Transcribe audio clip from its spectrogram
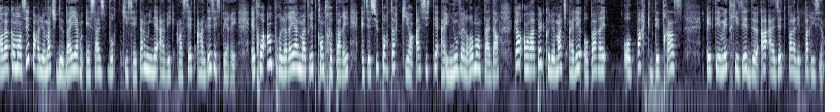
On va commencer par le match de Bayern et Salzbourg qui s'est terminé avec un 7-1 désespéré et 3-1 pour le Real Madrid contre Paris et ses supporters qui ont assisté à une nouvelle remontada car on rappelle que le match allait au, au Parc des Princes était maîtrisé de A à Z par les Parisiens.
